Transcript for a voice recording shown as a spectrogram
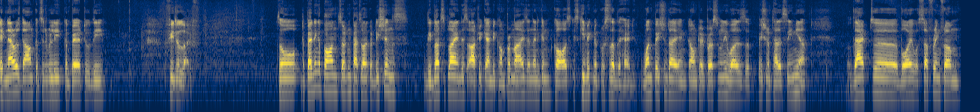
it narrows down considerably compared to the fetal life. So depending upon certain pathological conditions the blood supply in this artery can be compromised and then it can cause ischemic necrosis of the head. One patient I encountered personally was a patient of thalassemia that uh, boy was suffering from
